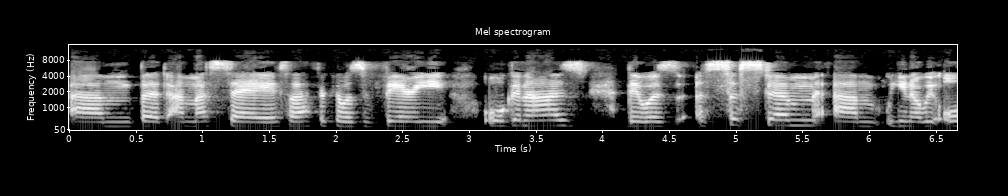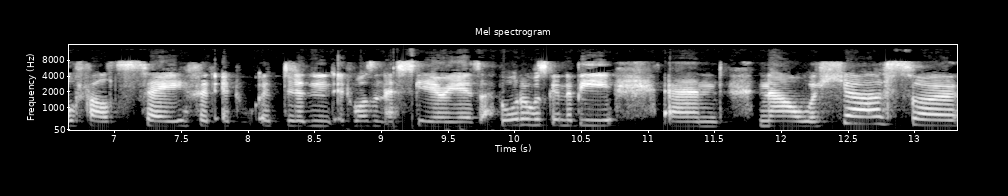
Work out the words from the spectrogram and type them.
Um, but I must say, South Africa was very organized. There was a system. Um, you know, we all felt safe. It, it it didn't it wasn't as scary as I thought it was going to be. And now we're here, so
